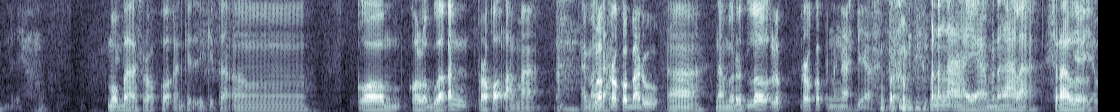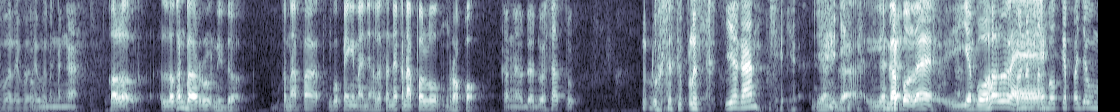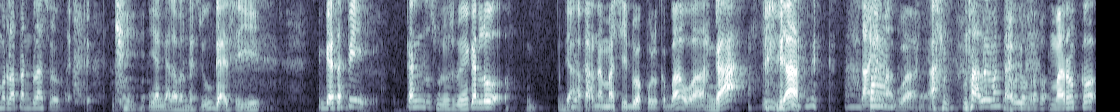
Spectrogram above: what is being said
Mau bahas rokok kan kayak kita. eh kom kalau gua kan perokok lama. Emang Gua dah. perokok baru. Nah, nah menurut lo Lu perokok penengah dia. perokok menengah ya, menengah lah. Serah lo. Iya iya boleh boleh boleh. menengah. Kalau lo kan baru nih, Dok. Kenapa gue pengen nanya alasannya kenapa lo ngerokok? Karena udah 21. Dua satu plus. Iya kan? Ya enggak, ya Enggak boleh. Iya Gua nonton boleh. bokep aja umur 18 loh. ya enggak 18 juga sih. Enggak, tapi kan sebelum-sebelumnya kan lo Ya, enggak apa? karena masih 20 ke bawah. Enggak. Iya. Tanya mak gua. mak lo emang tahu lo ngerokok? Maroko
